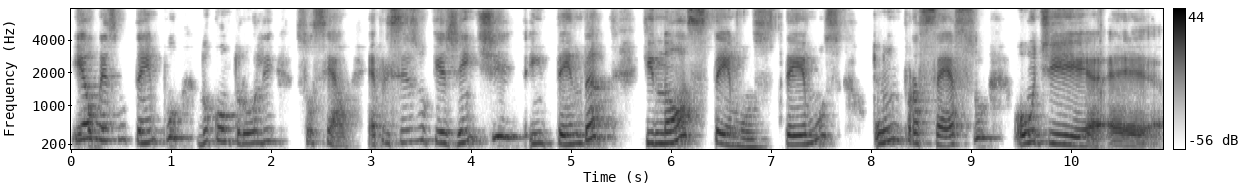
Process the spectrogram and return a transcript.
e, ao mesmo tempo, do controle social. É preciso que a gente entenda que nós temos, temos um processo onde é,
